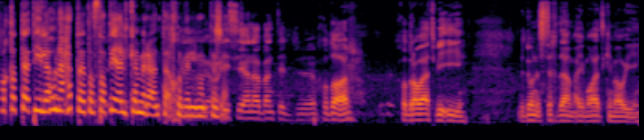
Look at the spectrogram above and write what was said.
فقط تأتي إلى هنا حتى تستطيع الكاميرا أن تأخذ المنتجات. رئيسي أنا بنتج خضار خضروات بيئية بدون استخدام أي مواد كيماوية.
